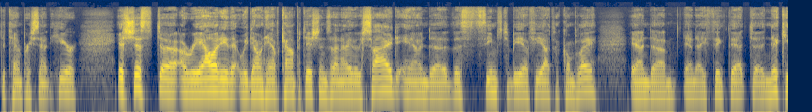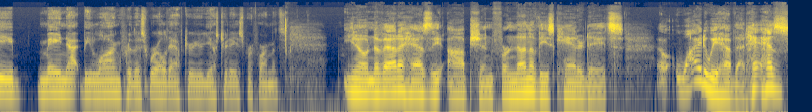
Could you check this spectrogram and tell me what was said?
to 10% here. It's just uh, a reality that we don't have competitions on either side, and uh, this seems to be a fiat accompli. And, um, and I think that uh, Nikki may not be long for this world after yesterday's performance. You know, Nevada has the option for none of these candidates. Uh, why do we have that? Has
